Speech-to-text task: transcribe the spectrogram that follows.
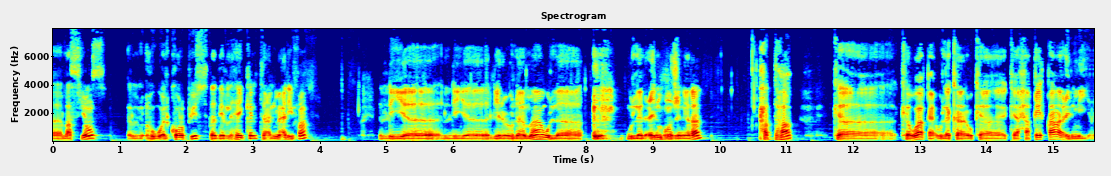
la science هو ال corpus تدير الهيكل تاع المعرفة اللي اللي اللي العلماء ولا ولا العلم en général حطها ك كواقع ولا ك... كحقيقة علمية.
